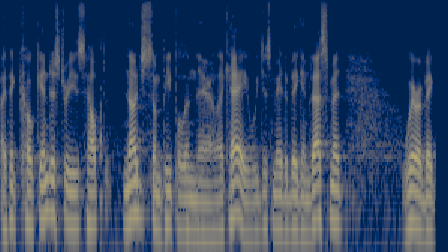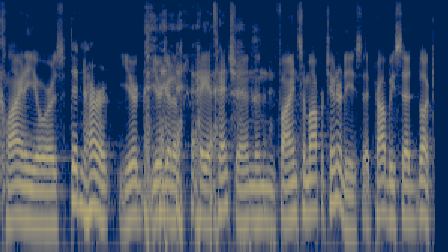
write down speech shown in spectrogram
I think Koch Industries helped nudge some people in there, like, hey, we just made a big investment we're a big client of yours. Didn't hurt. You're, you're going to pay attention and find some opportunities. That probably said, look,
